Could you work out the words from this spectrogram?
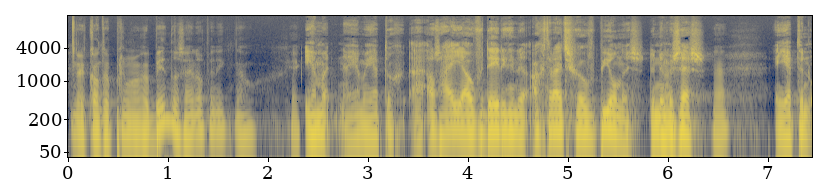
Dat kan toch prima een verbinder zijn, of ben ik nou? Ja, maar, nou ja, maar je hebt toch, als hij jouw verdedigende achteruitgeschoven pion is, de nummer 6. Ja. En je hebt een,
